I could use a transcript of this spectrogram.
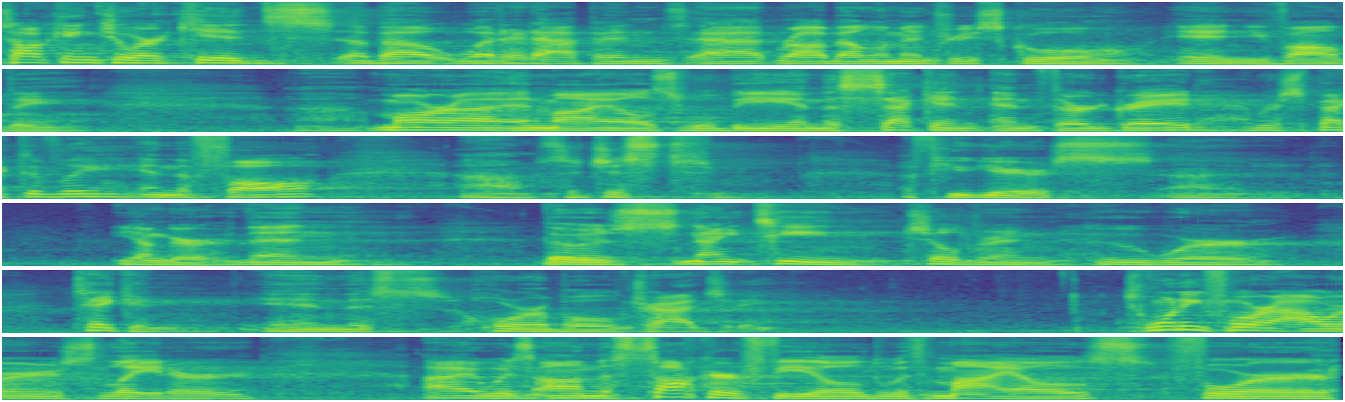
talking to our kids about what had happened at Robb Elementary School in Uvalde. Mara and Miles will be in the second and third grade, respectively, in the fall. Um, so just a few years uh, younger than those 19 children who were taken in this horrible tragedy. 24 hours later, I was on the soccer field with Miles for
